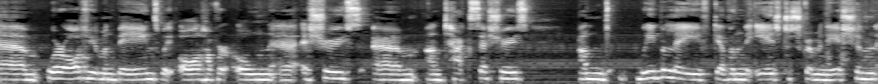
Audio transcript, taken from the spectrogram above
um, we're all human beings. We all have our own uh, issues um, and tax issues. And we believe, given the age discrimination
